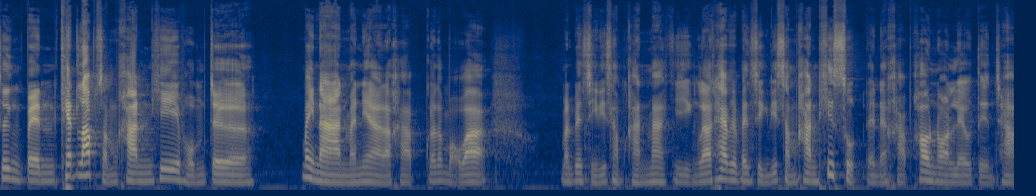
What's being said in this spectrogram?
ซึ่งเป็นเคล็ดลับสำคัญที่ผมเจอ ไม่นานมาเนี่ยแหละครับ ก็ต้องบอกว่ามันเป็นสิ่งที่สำคัญมากจริงแล้วแทบจะเป็นสิ่งที่สำคัญที่สุดเลยนะครับ เข้านอนเร็วตื่นเช้า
